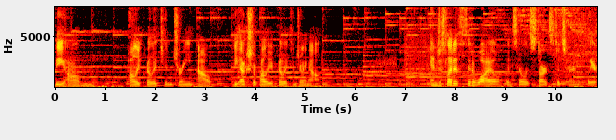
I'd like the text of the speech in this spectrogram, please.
the um, polyacrylic can drain out. The extra polyacrylic can drain out. And just let it sit a while until it starts to turn clear.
